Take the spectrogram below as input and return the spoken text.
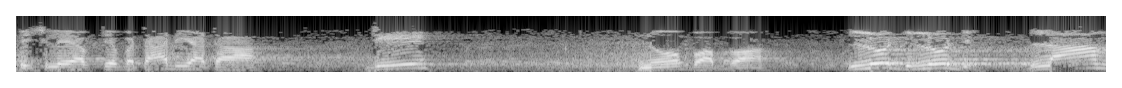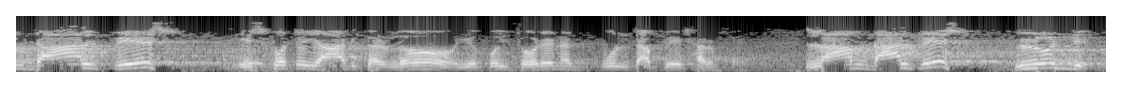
पिछले हफ़्ते बता दिया था। जी? नो बाबा। लुड लुड। लाम, दाल, पेश। इसको तो याद कर लो। ये कोई थोड़े ना उल्टा पेश हर्फ है। लाम, दाल, पेश। लुड।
